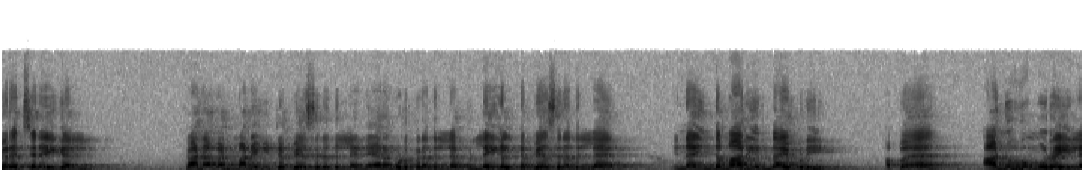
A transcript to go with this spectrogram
பிரச்சனைகள் கணவன் மனைவிட்ட பேசுறதில்ல நேரம் கொடுக்கறதில்ல பிள்ளைகள்கிட்ட பேசுறதில்ல. என்ன இந்த மாதிரி இருந்தா எப்படி? அப்ப அணுகுமுறையில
